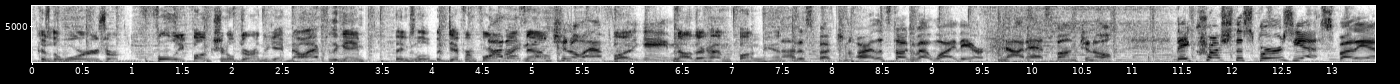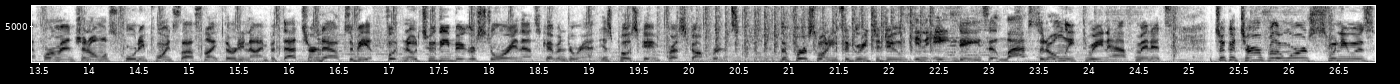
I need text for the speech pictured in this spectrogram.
because the Warriors are fully functional during the game. Now, after the game, things a little bit different for Not them right now. Not as functional after the game. No, they're having fun, man. Not as functional. All right, let's talk about why they are not as functional. They crushed the Spurs, yes, by the aforementioned almost 40 points last night, 39. But that turned out to be a footnote to the bigger story, and that's Kevin Durant, his post-game press conference. The first one he's agreed to do in eight days. It lasted only three and a half minutes. Took a turn for the worse when he was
